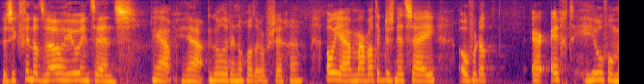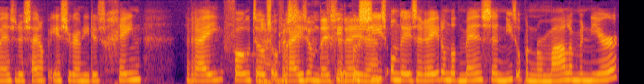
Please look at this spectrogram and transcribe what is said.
dus ik vind dat wel heel intens. ja, Ja, ik wilde er nog wat over zeggen. Oh ja, maar wat ik dus net zei over dat er echt heel veel mensen dus zijn op Instagram die dus geen rijfoto's Ja, of precies rij... om deze reden. Precies om deze reden, omdat mensen niet op een normale manier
